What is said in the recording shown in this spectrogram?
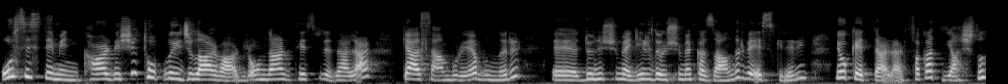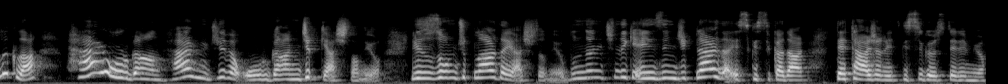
O sistemin kardeşi toplayıcılar vardır. Onlar da tespit ederler. Gel sen buraya bunları dönüşüme, geri dönüşüme kazandır ve eskileri yok et derler. Fakat yaşlılıkla her organ, her hücre ve organcık yaşlanıyor. Lizozomcuklar da yaşlanıyor. Bunların içindeki enzimcikler de eskisi kadar deterjan etkisi gösteremiyor.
